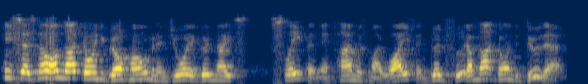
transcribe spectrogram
He says, No, I'm not going to go home and enjoy a good night's sleep and, and time with my wife and good food. I'm not going to do that.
